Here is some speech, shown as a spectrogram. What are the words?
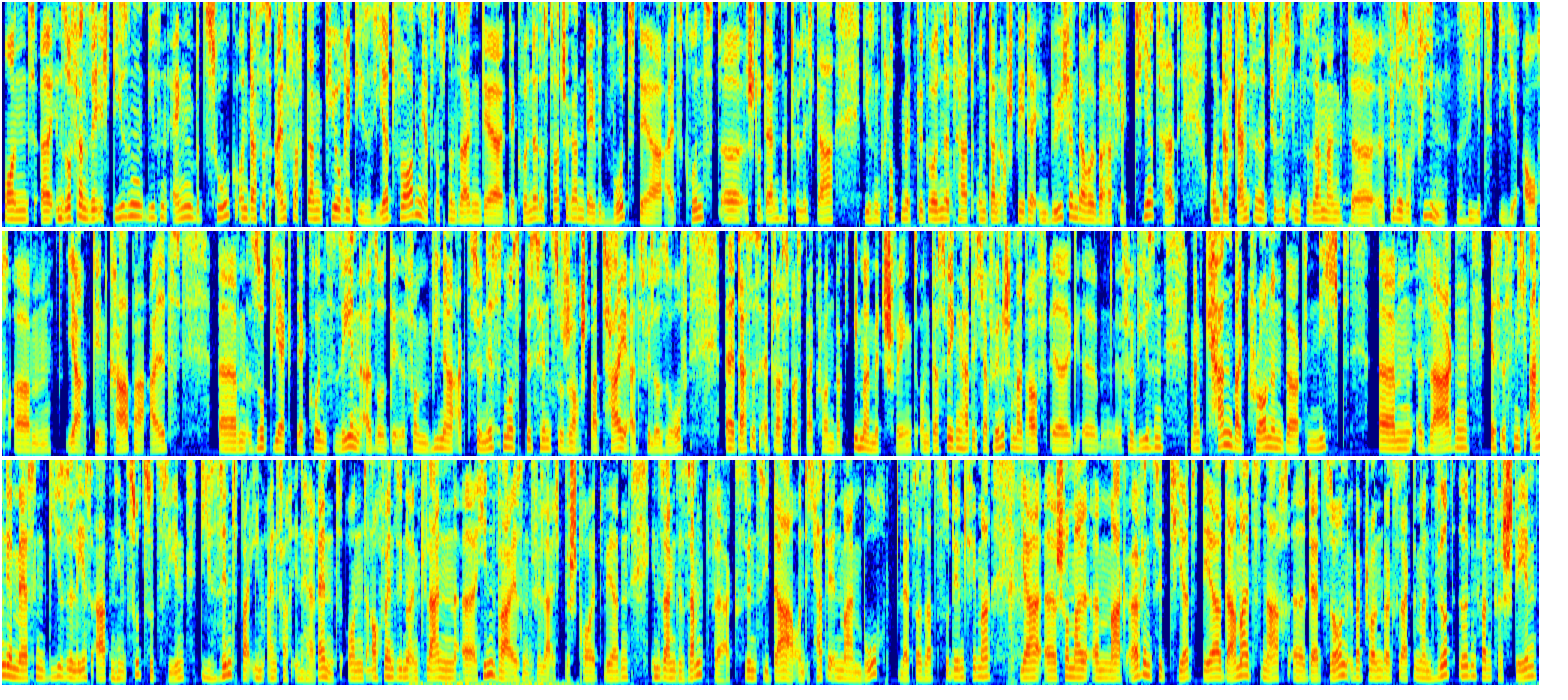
Und äh, insofern sehe ich diesen, diesen engen Bezug und das ist einfach dann theoretisiert worden. Jetzt muss man sagen, der, der Gründer des Torture Garden, David Wood, der als Kunststudent natürlich natürlich da diesen Club mitgegründet hat und dann auch später in Büchern darüber reflektiert hat und das Ganze natürlich im Zusammenhang mit äh, Philosophien sieht, die auch ähm, ja den Körper als ähm, Subjekt der Kunst sehen, also de, vom Wiener Aktionismus bis hin zu Georges Bataille als Philosoph. Äh, das ist etwas, was bei Cronenberg immer mitschwingt. Und deswegen hatte ich ja vorhin schon mal darauf äh, äh, verwiesen, man kann bei Cronenberg nicht ähm, sagen, es ist nicht angemessen, diese Lesarten hinzuzuziehen. Die sind bei ihm einfach inhärent. Und mhm. auch wenn sie nur in kleinen äh, Hinweisen vielleicht gestreut werden, in seinem Gesamtwerk sind sie da. Und ich hatte in meinem Buch, letzter Satz zu dem Thema, ja äh, schon mal äh, Mark Irwin zitiert, der damals nach äh, Dead Zone über Cronenberg sagte, man wird irgendwann verstehen,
